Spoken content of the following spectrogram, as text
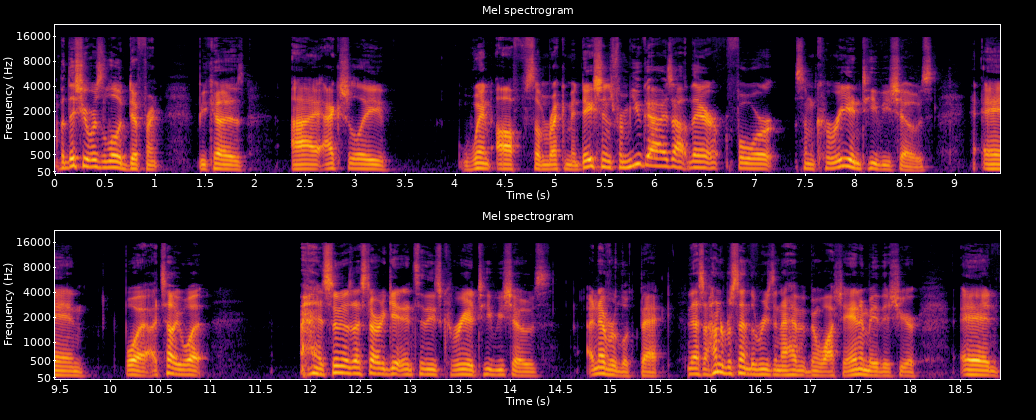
But this year was a little different because I actually went off some recommendations from you guys out there for some Korean TV shows. And boy, I tell you what, as soon as I started getting into these Korea TV shows, I never looked back. And that's 100% the reason I haven't been watching anime this year. And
